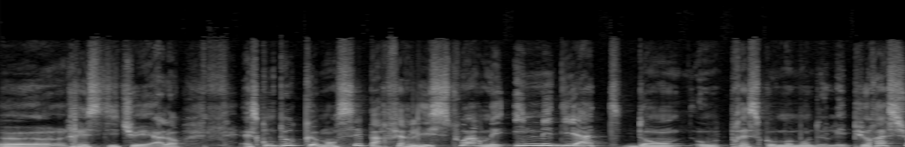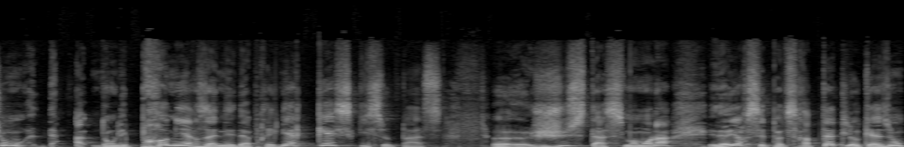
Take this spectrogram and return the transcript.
euh, restituées. Alors, est-ce qu'on peut commencer par faire l'histoire, mais immédiate, presque au moment de l'épuration, dans les premières années d'après-guerre, qu'est-ce qui se passe juste à ce moment-là? Et d'ailleurs, ce sera peut-être l'occasion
